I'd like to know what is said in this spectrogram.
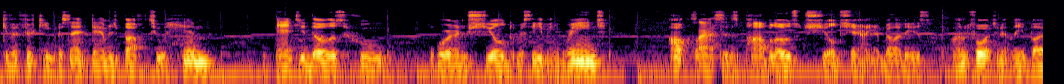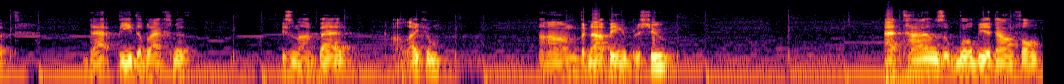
give a 15% damage buff to him and to those who were in shield receiving range outclasses Pablo's shield sharing abilities, unfortunately, but that be the blacksmith is not bad. I like him. Um, but not being able to shoot at times will be a downfall.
